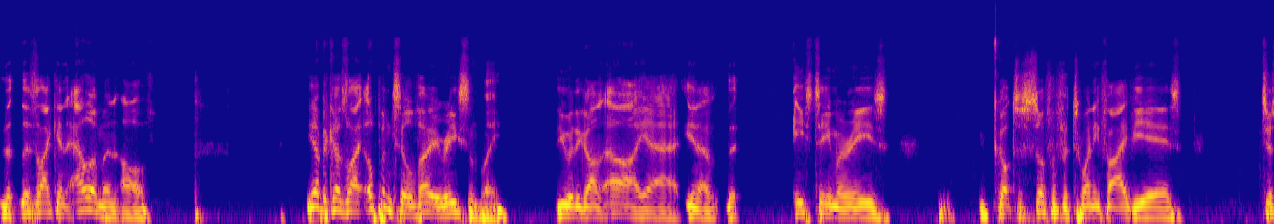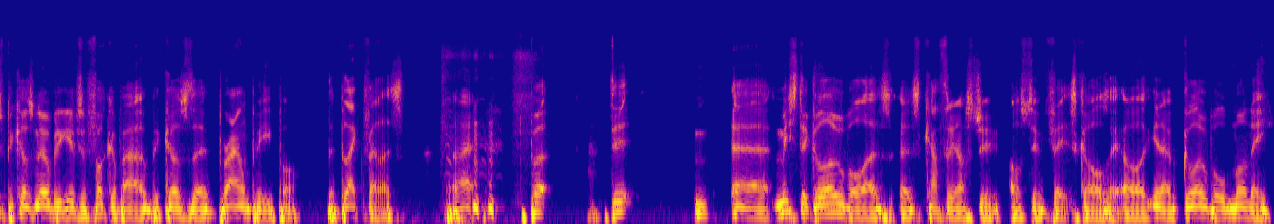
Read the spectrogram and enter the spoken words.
that there's like an element of you know because like up until very recently, you would have gone, oh yeah, you know the East Timorese got to suffer for 25 years just because nobody gives a fuck about them because they're brown people, the black fellas, right? but the uh, Mr. Global, as as Catherine Austin, Austin Fitts calls it, or you know, global money,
